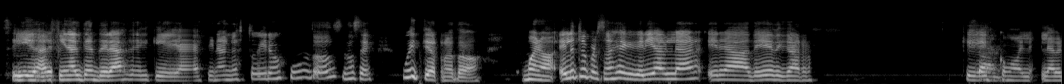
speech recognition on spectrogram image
Sí, y al final te enterás de que al final no estuvieron juntos, no sé, muy tierno todo. Bueno, el otro personaje que quería hablar era de Edgar, que es como la,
